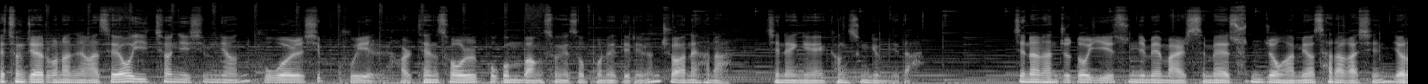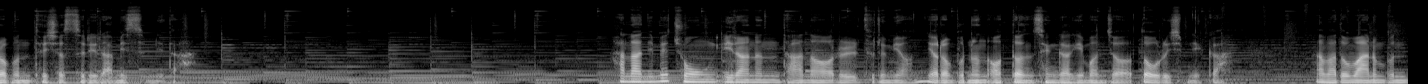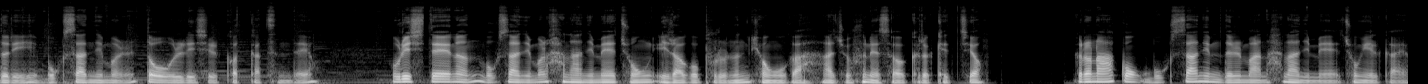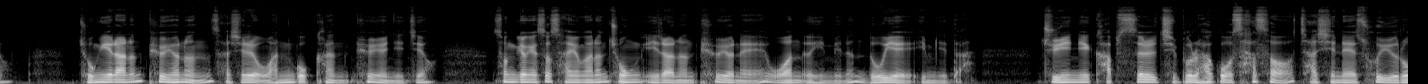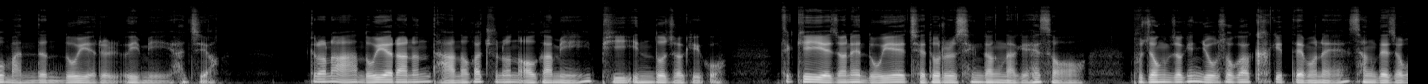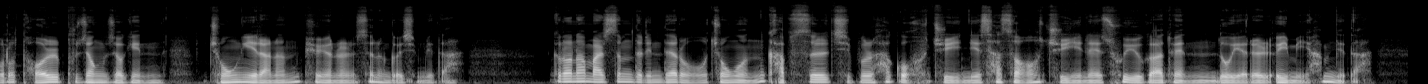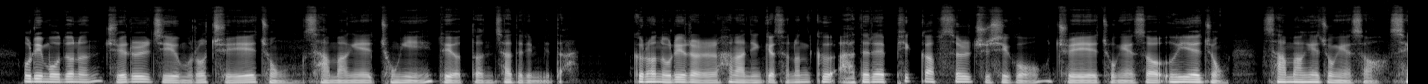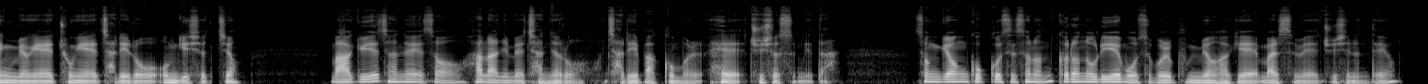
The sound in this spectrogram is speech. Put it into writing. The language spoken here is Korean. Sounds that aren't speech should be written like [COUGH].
애청자 여러분 안녕하세요. 2020년 9월 19일 할텐 서울 복음 방송에서 보내드리는 주안의 하나 진행의 강승규입니다. 지난 한 주도 예수님의 말씀에 순종하며 살아가신 여러분 되셨으리라 믿습니다. 하나님의 종이라는 단어를 들으면 여러분은 어떤 생각이 먼저 떠오르십니까? 아마도 많은 분들이 목사님을 떠올리실 것 같은데요. 우리 시대에는 목사님을 하나님의 종이라고 부르는 경우가 아주 흔해서 그렇겠죠. 그러나 꼭 목사님들만 하나님의 종일까요? 종이라는 표현은 사실 완곡한 표현이지요. 성경에서 사용하는 종이라는 표현의 원 의미는 노예입니다. 주인이 값을 지불하고 사서 자신의 소유로 만든 노예를 의미하지요. 그러나 노예라는 단어가 주는 어감이 비인도적이고 특히 예전의 노예 제도를 생각나게 해서 부정적인 요소가 크기 때문에 상대적으로 덜 부정적인 종이라는 표현을 쓰는 것입니다. 그러나 말씀드린 대로 종은 값을 지불하고 주인이 사서 주인의 소유가 된 노예를 의미합니다. 우리 모두는 죄를 지음으로 죄의 종, 사망의 종이 되었던 자들입니다. 그런 우리를 하나님께서는 그 아들의 핏값을 주시고 죄의 종에서 의의 종, 사망의 종에서 생명의 종의 자리로 옮기셨죠. 마귀의 자녀에서 하나님의 자녀로 자리 바꿈을 해 주셨습니다. 성경 곳곳에서는 그런 우리의 모습을 분명하게 말씀해 주시는데요.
